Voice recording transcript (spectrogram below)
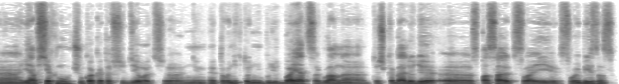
я всех научу, как это все делать. Э, этого никто не будет бояться. Главное, то есть, когда люди э, спасают свои, свой бизнес,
